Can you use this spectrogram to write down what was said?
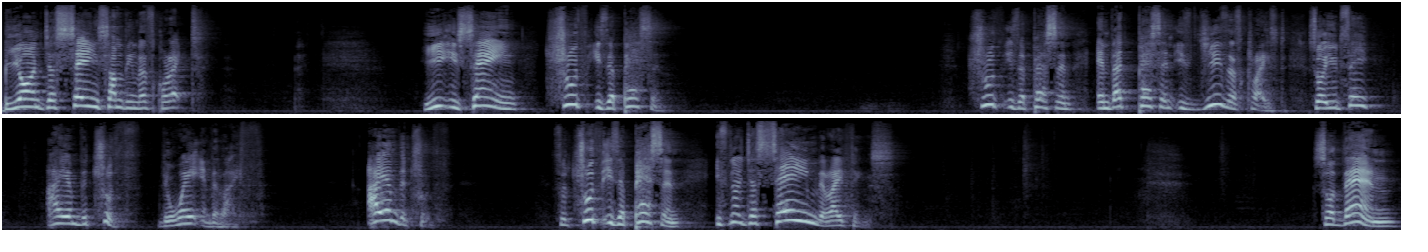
beyond just saying something that's correct. He is saying truth is a person. Truth is a person, and that person is Jesus Christ. So you'd say, I am the truth, the way, and the life. I am the truth. So truth is a person, it's not just saying the right things. So then,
